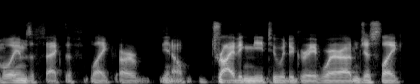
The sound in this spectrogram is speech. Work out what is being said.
Williams effect, of like, are you know, driving me to a degree where I'm just like,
